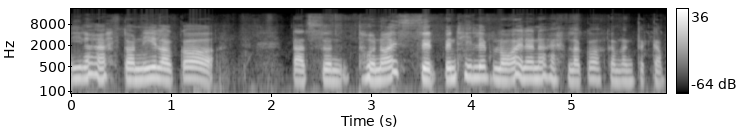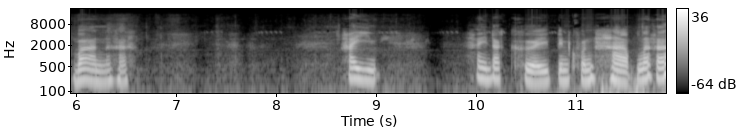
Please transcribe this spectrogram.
นี่นะคะ ตอนนี้เราก็ตัดส่วนโถน้อยเสร็จเป็นที่เรียบร้อยแล้วนะคะ แล้วก็กำลังจะกลับบ้านนะคะ ให้ให้ดักเขยเป็นคนหาบนะคะ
